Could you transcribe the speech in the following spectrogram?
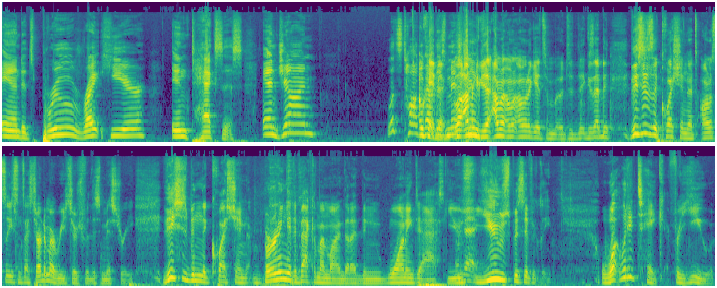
and it's brewed right here in Texas. And John. Let's talk Okay, about this Ben. mystery. Well, I'm gonna get. I'm, I'm, I'm gonna get some because I've been. This is a question that's honestly since I started my research for this mystery, this has been the question burning at the back of my mind that I've been wanting to ask you, Okay. you specifically. What would it take for you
